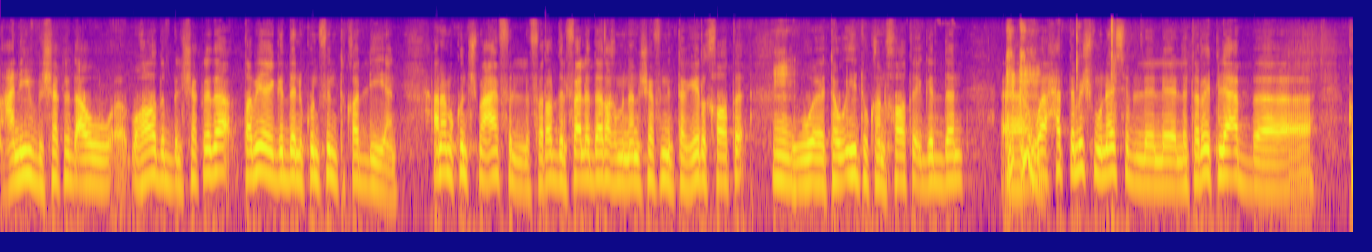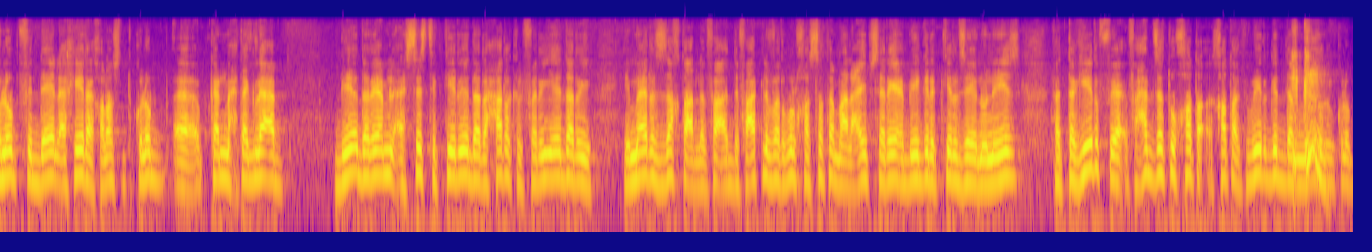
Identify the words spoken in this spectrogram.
عنيف بالشكل ده أو غاضب بالشكل ده طبيعي جدا يكون في انتقاد ليه. يعني أنا ما كنتش معاه في رد الفعل ده رغم إن أنا شايف إن التغيير خاطئ وتوقيته كان خاطئ جدا. وحتى مش مناسب لطريقة لعب آه، كلوب في الدقائق الأخيرة. خلاص كلوب آه، كان محتاج لاعب بيقدر يعمل assist كتير يقدر يحرك الفريق يقدر يمارس ضغط على دفاعات ليفربول خاصة مع لعيب سريع بيجري كتير زي نونيز. فالتغيير في حد ذاته خطا خطأ كبير جدا من يورجن كلوب.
